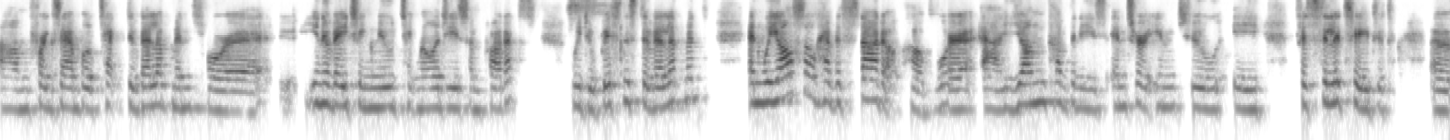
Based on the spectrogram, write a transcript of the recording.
Um, for example, tech development for uh, innovating new technologies and products. We do business development. And we also have a startup hub where uh, young companies enter into a facilitated uh,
